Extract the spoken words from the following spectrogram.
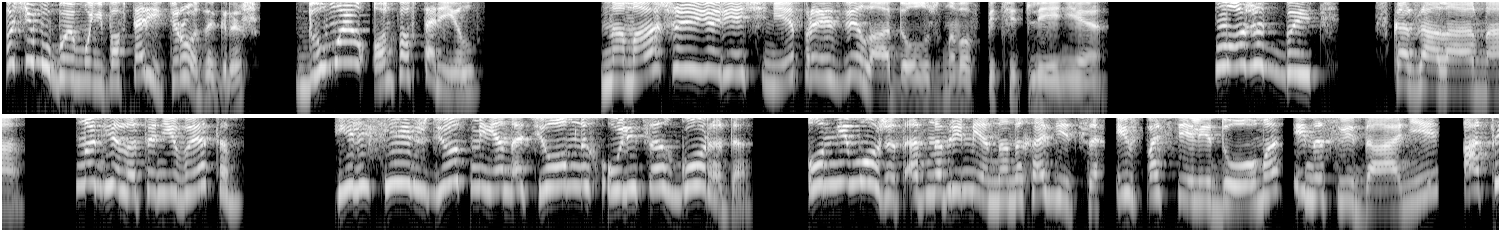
Почему бы ему не повторить розыгрыш? Думаю, он повторил. На Машу ее речь не произвела должного впечатления. «Может быть», — сказала она, — «но дело-то не в этом. Елисеев ждет меня на темных улицах города. Он не может одновременно находиться и в постели дома, и на свидании, а ты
